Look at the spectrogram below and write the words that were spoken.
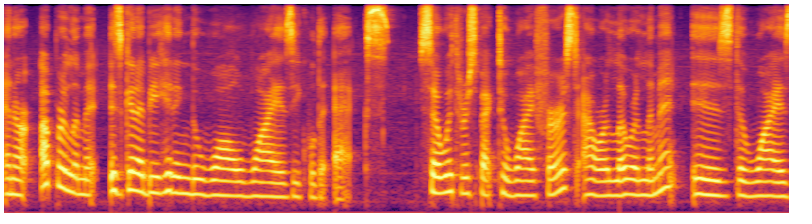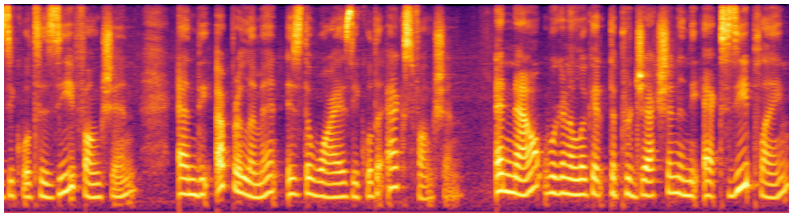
and our upper limit is going to be hitting the wall, y is equal to x. So with respect to y first, our lower limit is the y is equal to z function, and the upper limit is the y is equal to x function. And now we're going to look at the projection in the xz plane.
